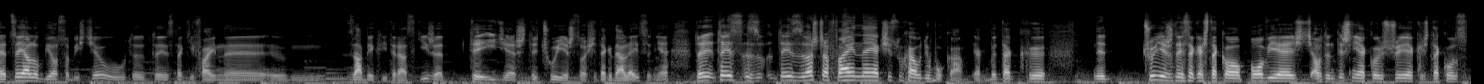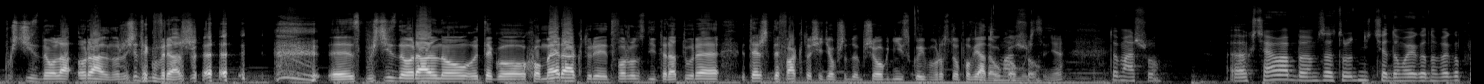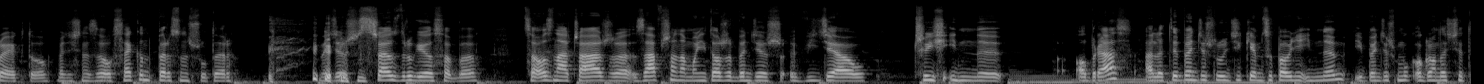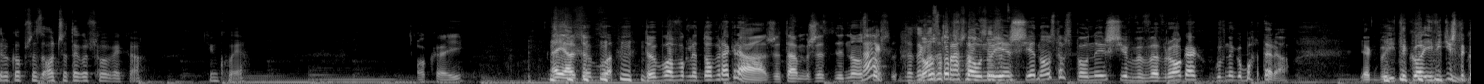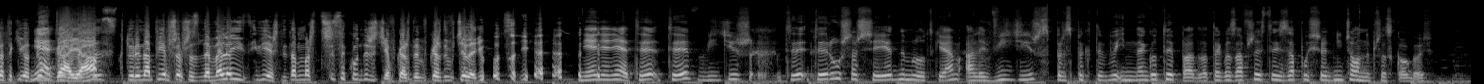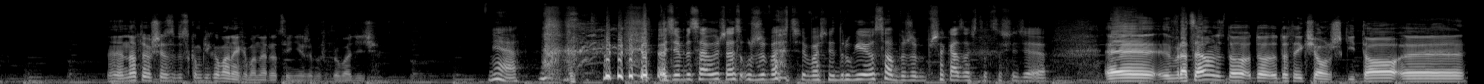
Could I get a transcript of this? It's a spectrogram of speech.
co ja lubię osobiście, to, to jest taki fajny zabieg literacki, że ty idziesz, ty czujesz coś i tak dalej, co nie? To, to, jest, to jest zwłaszcza fajne, jak się słucha audiobooka, jakby tak y, y, czujesz, że to jest jakaś taka opowieść, autentycznie jakoś czuję jakąś taką spuściznę oralną, że się tak wyrażę. E, Spuściznę oralną tego Homera, który tworząc literaturę też de facto siedział przy, przy ognisku i po prostu opowiadał Tomaszu. komuś, co nie? Tomaszu, e, chciałabym zatrudnić cię do mojego nowego projektu. Będzie się nazywał Second Person Shooter. Będziesz strzelał z drugiej osoby, co oznacza, że zawsze na monitorze będziesz widział czyjś inny obraz, ale ty będziesz ludzikiem zupełnie innym i będziesz mógł oglądać się tylko przez oczy tego człowieka. Dziękuję. Okej. Ej, ale to by, była, to by była w ogóle dobra gra, że tam, że non-stop, Tak, zapraszam cię, spełnujesz się, non-stop spełnujesz się we, wrogach głównego bohatera. Jakby i tylko i widzisz tylko takiego Nie, to jest- który napieprza przez levele i, i wiesz, ty tam masz 3 sekundy życia w każdym, w każdym wcieleniu, co nie? Nie, nie, nie. Ty, ty widzisz, ty, ty ruszasz się jednym ludkiem, ale widzisz z perspektywy innego typa, dlatego zawsze jesteś zapośredniczony przez kogoś. E, No to już jest zbyt skomplikowane chyba narracyjnie, żeby wprowadzić. Nie. Będziemy cały czas używać właśnie drugiej osoby, żeby przekazać to, co się dzieje. E, wracając do, do, do tej książki, to e,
